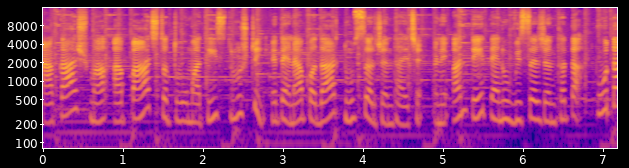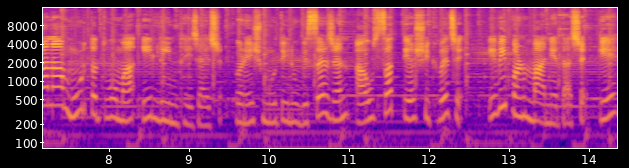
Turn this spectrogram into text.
આકાશમાં આ પાંચ તત્વોમાંથી સૃષ્ટિ અને તેના પદાર્થનું સર્જન થાય છે અને અંતે તેનું વિસર્જન થતા પોતાના મૂળ તત્વોમાં એ લીન થઈ જાય છે. ગણેશ મૂર્તિનું વિસર્જન આવું સત્ય શીખવે છે એવી પણ માન્યતા છે કે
